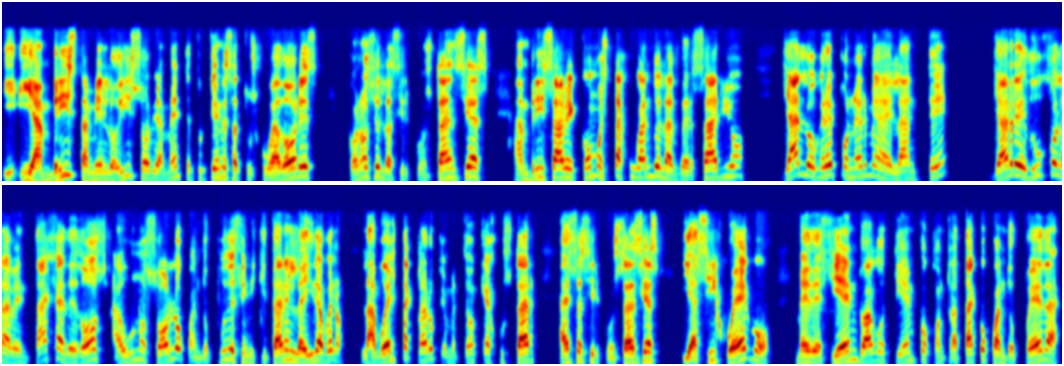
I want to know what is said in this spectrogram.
y, y Ambriz también lo hizo, obviamente. Tú tienes a tus jugadores, conoces las circunstancias, Ambriz sabe cómo está jugando el adversario, ya logré ponerme adelante, ya redujo la ventaja de dos a uno solo cuando pude finiquitar en la ida. Bueno, la vuelta, claro que me tengo que ajustar a esas circunstancias y así juego me defiendo, hago tiempo, contraataco cuando pueda.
